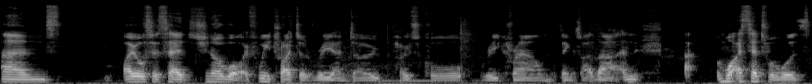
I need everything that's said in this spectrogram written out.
and I also said, you know what? If we try to re-endo, post-core, re-crown, things like that," uh, and what I said to her was,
